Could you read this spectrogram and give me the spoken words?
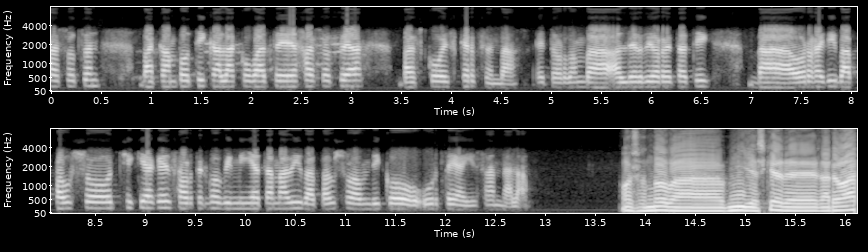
jasotzen, ba, kanpotik alako bat jasotzea, basko eskertzen da. Eta orduan ba, alderdi horretatik, ba, horregatik ba, pauso txikiak ez, aurtengo 2008 ba, pauso handiko urtea izan dela. Osondo, ba, mil esker e, garoa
